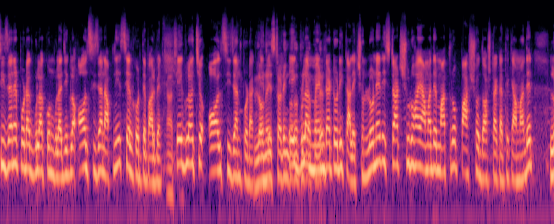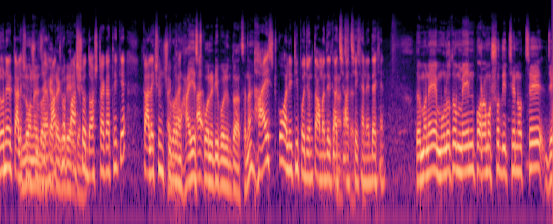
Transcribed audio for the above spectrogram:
সিজনের প্রোডাক্টগুলা কোনগুলা যেগুলো অল সিজন আপনি সেল করতে পারবেন। আচ্ছা। এগুলো হচ্ছে অল সিজন প্রোডাক্ট এগুলা ম্যান্ডাটরি কালেকশন লোনের স্টার্ট শুরু হয় আমাদের মাত্র পাঁচশো দশ টাকা থেকে আমাদের লোনের কালেকশন শুরু হয়। মাত্র পাঁচশো দশ টাকা থেকে কালেকশন শুরু হয়। হাইয়েস্ট কোয়ালিটি পর্যন্ত আছে না? হাইয়েস্ট কোয়ালিটি পর্যন্ত আমাদের কাছে আচ্ছা, আছে এখানে। দেখেন। তো মানে মূলত মেন পরামর্শ দিচ্ছেন হচ্ছে যে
